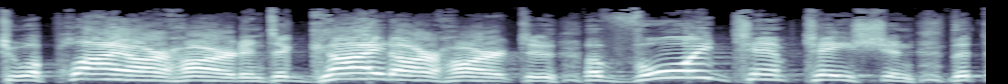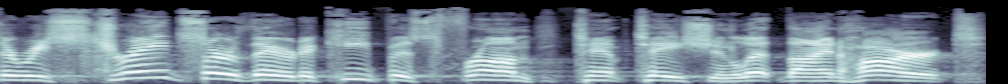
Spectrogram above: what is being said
to apply our heart and to guide our heart, to avoid temptation, that the restraints are there to keep us from temptation. Let thine heart,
